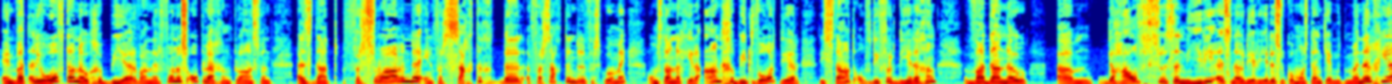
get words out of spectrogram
En wat in die hof dan nou gebeur wanneer vonnisoplegging plaasvind is dat verswaarende en versagtende versagtende verskoon my omstandighede aangebied word deur die staat of die verdediging wat dan nou ehm um, die half soos in hierdie is nou die redes hoekom ons dink jy moet minder gee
